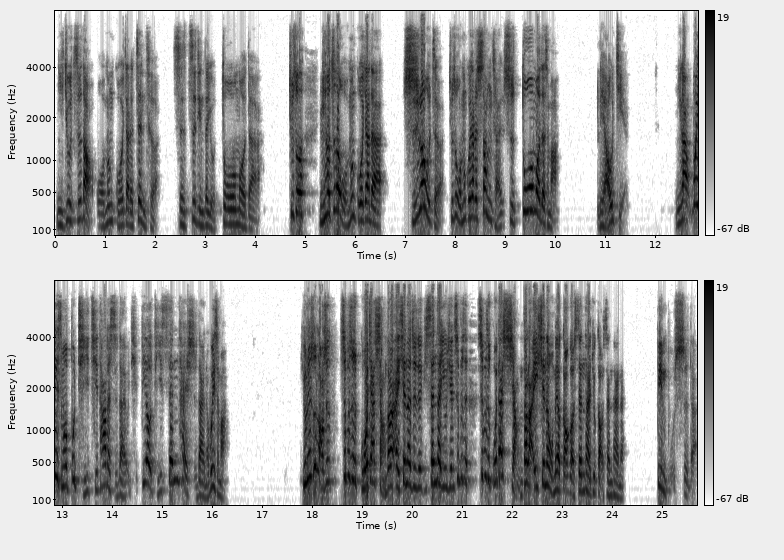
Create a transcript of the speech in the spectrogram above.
你就知道我们国家的政策是制定的有多么的就说你要知道我们国家的食肉者，就是我们国家的上层是多么的什么了解。你看为什么不提其他的时代，非要提生态时代呢？为什么？有人说老师是不是国家想到了？哎，现在这这生态优先，是不是？是不是国家想到了？哎，现在我们要搞搞生态就搞生态呢？并不是的，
